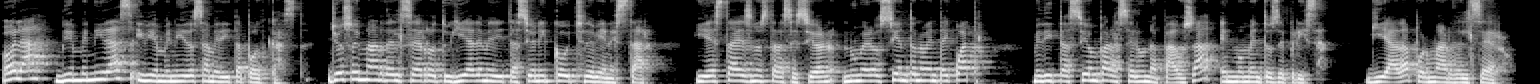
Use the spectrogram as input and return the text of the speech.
Hola, bienvenidas y bienvenidos a Medita Podcast. Yo soy Mar del Cerro, tu guía de meditación y coach de bienestar, y esta es nuestra sesión número 194, Meditación para hacer una pausa en momentos de prisa, guiada por Mar del Cerro.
